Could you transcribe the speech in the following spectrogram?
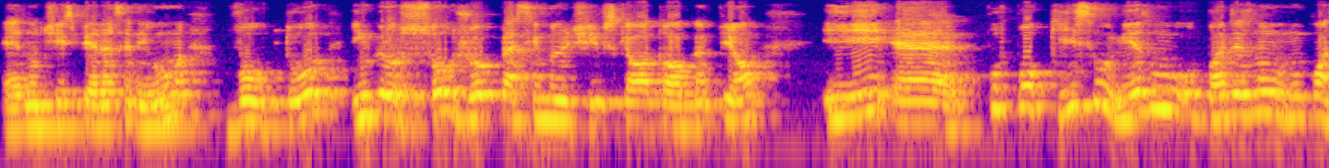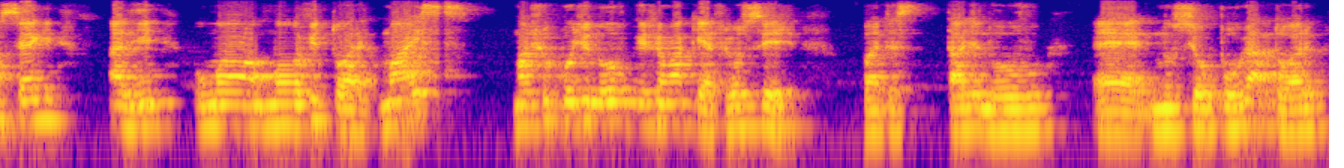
é, não tinha esperança nenhuma, voltou, engrossou o jogo para cima do Chiefs, que é o atual campeão, e é, por pouquíssimo mesmo o Panthers não, não consegue ali uma, uma vitória, mas machucou de novo o Christian McCaffrey, ou seja, o Panthers está de novo é, no seu purgatório,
